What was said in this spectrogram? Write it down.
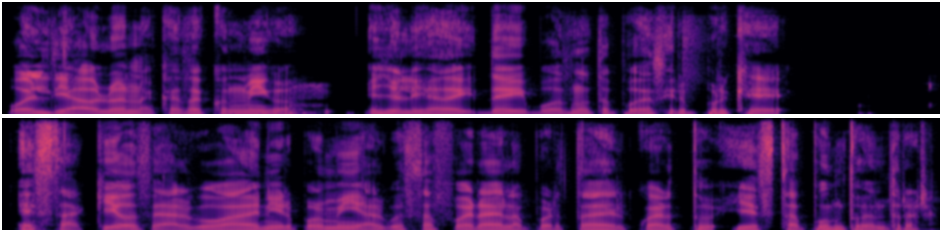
o el diablo en la casa conmigo. Y yo le dije Dave, vos no te puedo decir porque está aquí, o sea, algo va a venir por mí, algo está fuera de la puerta del cuarto y está a punto de entrar.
